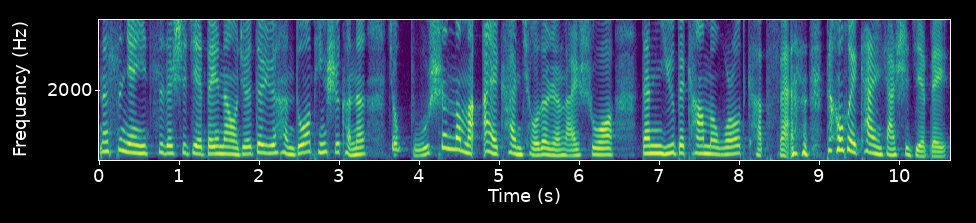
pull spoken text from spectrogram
那四年一次的世界杯呢，我觉得对于很多平时可能就不是那么爱看球的人来说，then you become a World Cup fan，都会看一下世界杯。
